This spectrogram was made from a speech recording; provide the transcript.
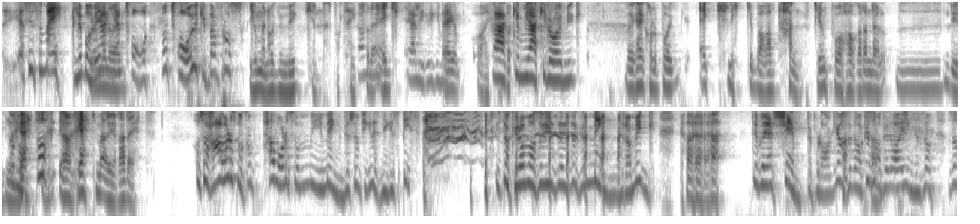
Jeg syns de er ekle. bare. Jo, men, Jeg, jeg tar, man tar jo ikke på en frosk. Jo, men òg myggen. Bare tenk Ja, for det. Jeg, Jeg liker ikke jeg, mygg. å, jeg, Jeg er ikke, jeg er ikke glad i mygg. Men jeg holder på, jeg klikker bare av tanken på å høre den der lyden rett, ja, rett med øret ditt. Og så her var det snakk om Her var det så mye mengder som fikk nesten ikke spist. Vi snakker om, altså, vi snakker om mengder av mygg. Ja, ja, ja. Det ble en kjempeplage. altså Det var ikke sånn at det var ingen som altså,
